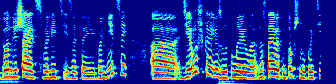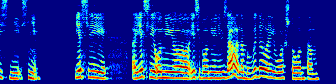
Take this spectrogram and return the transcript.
И он решает свалить из этой больницы, а девушка, ее зовут Лейла, настаивает на том, чтобы пойти с, не, с ним. Если, если, он ее, если бы он ее не взял, она бы выдала его, что он там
